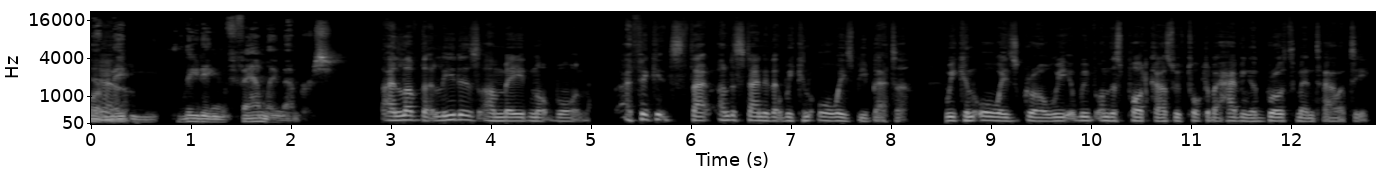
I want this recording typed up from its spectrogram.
or yeah. maybe leading family members. I love that leaders are made, not born. I think it's that understanding that we can always be better. We can always grow. We, we've on this podcast, we've talked about having a growth mentality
